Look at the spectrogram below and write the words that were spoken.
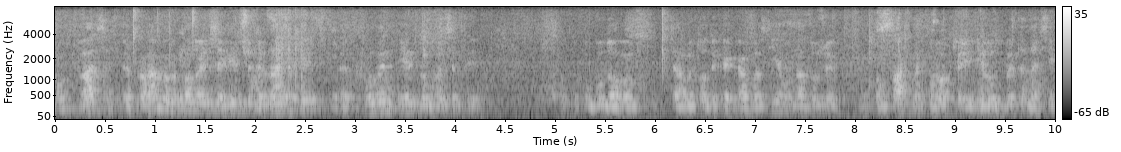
Ну, 20. Е, Програма виконується від 14 хвилин і до 20. Тобто побудова, ця методика, яка у вас є, вона дуже компактна, коротка і розбита на ці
